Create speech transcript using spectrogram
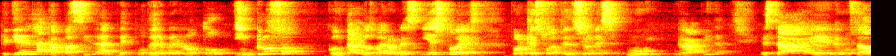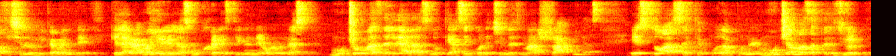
que tienen la capacidad de poder verlo todo, incluso contar los balones. Y esto es porque su atención es muy rápida. Está eh, demostrado fisiológicamente que la gran mayoría de las mujeres tienen neuronas mucho más delgadas, lo que hacen conexiones más rápidas. Esto hace que puedan poner mucha más atención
